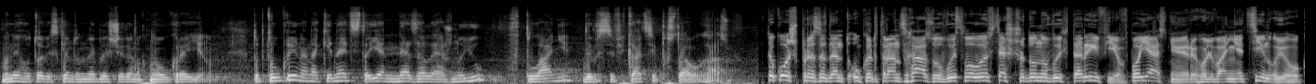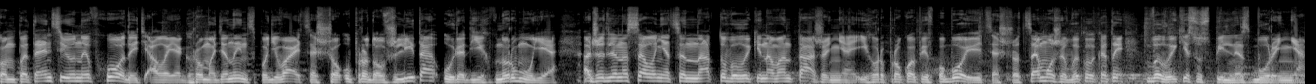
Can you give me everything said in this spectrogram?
Вони готові скинути на найближчий ринок на Україну. Тобто Україна на кінець стає незалежною в плані диверсифікації поставок газу. Також президент Укртрансгазу висловився щодо нових тарифів. Пояснює, регулювання цін у його компетенцію не входить, але як громадянин сподівається, що упродовж літа уряд їх внормує. Адже для населення це надто великі навантаження. Ігор Прокопів побоюється, що це може викликати велике суспільне збурення.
